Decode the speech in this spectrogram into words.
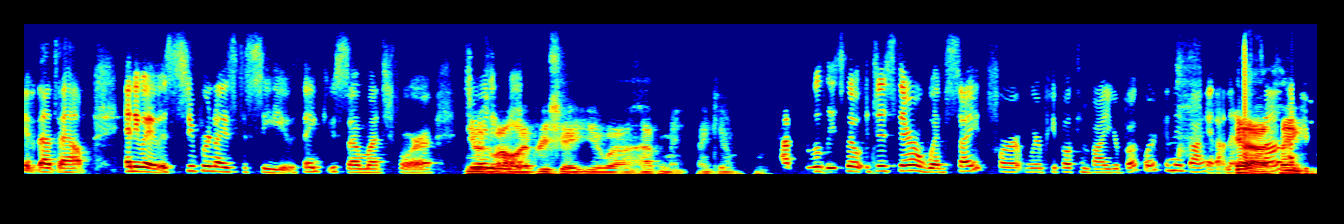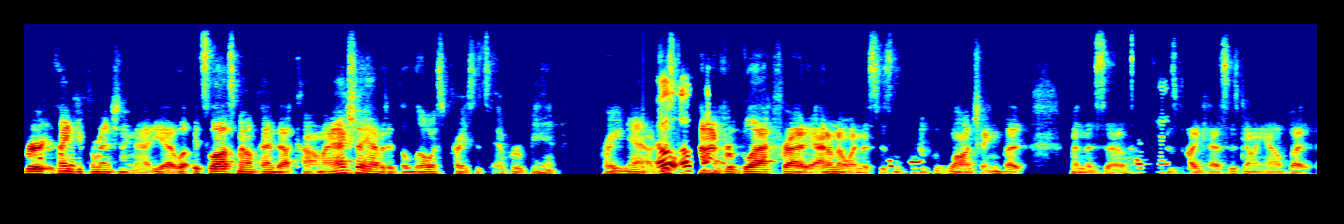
if that's a help. Anyway, it was super nice to see you. Thank you so much for you as well. me. I appreciate you uh, having me. Thank you. Absolutely. So, is there a website for where people can buy your book? Where can they buy it on Amazon? Yeah, thank you for thank you for mentioning that. Yeah, it's lostmountpenn.com. I actually have it at the lowest price it's ever been right now. Oh, Just in okay. time for Black Friday. I don't know when this is launching, but when this uh, okay. this podcast is going out, but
